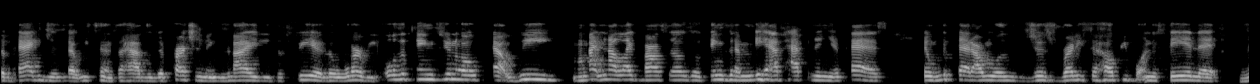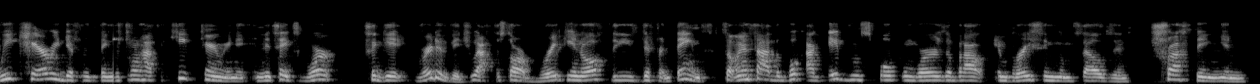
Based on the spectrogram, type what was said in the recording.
the baggages that we tend to have the depression, anxiety, the fear, the worry, all the things, you know, that we might not like about ourselves or things that may have happened in your past. And with that, I was just ready to help people understand that we carry different things, but you don't have to keep carrying it. And it takes work to get rid of it. You have to start breaking off these different things. So inside the book, I gave them spoken words about embracing themselves and trusting and,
